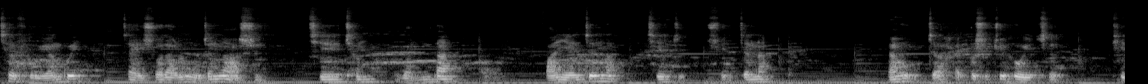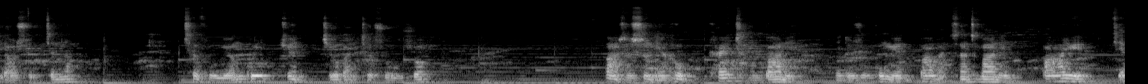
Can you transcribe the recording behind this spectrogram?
册府圆规》在说到陆真腊时，皆称文丹；凡言真腊，皆指水真腊。然后，这还不是最后一次提到水真腊。《册府圆规》卷九百九十五说，二十四年后，开成八年，也就是公元八百三十八年八月甲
